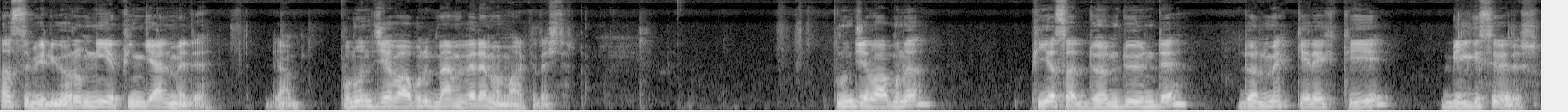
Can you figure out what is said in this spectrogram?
Nasıl bir yorum? Niye pin gelmedi? Yani bunun cevabını ben veremem arkadaşlar. Bunun cevabını piyasa döndüğünde dönmek gerektiği bilgisi verir.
